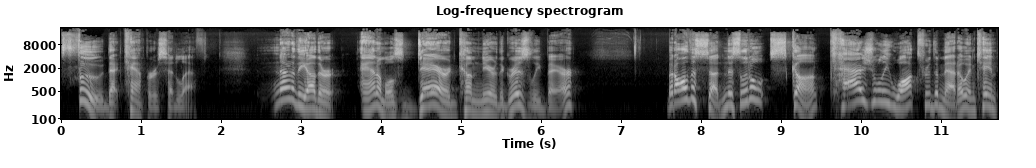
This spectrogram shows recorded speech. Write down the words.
food that campers had left. None of the other animals dared come near the grizzly bear. But all of a sudden, this little skunk casually walked through the meadow and came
